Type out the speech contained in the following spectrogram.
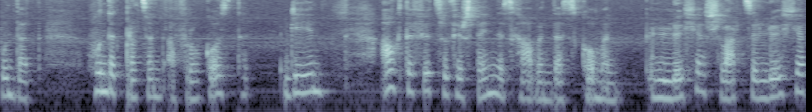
100, 100% auf Rohkost gehen. Auch dafür zu Verständnis haben, dass kommen Löcher, schwarze Löcher,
